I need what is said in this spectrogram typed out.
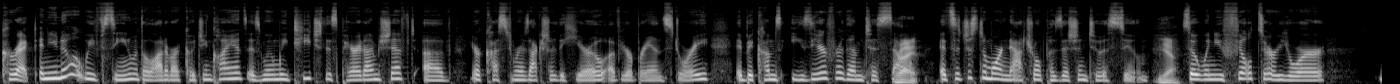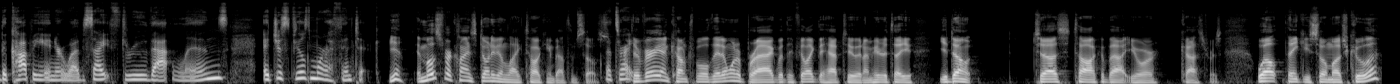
Correct. And you know what we've seen with a lot of our coaching clients is when we teach this paradigm shift of your customer is actually the hero of your brand story, it becomes easier for them to sell. Right. It's just a more natural position to assume. Yeah. So when you filter your the copy in your website through that lens, it just feels more authentic. Yeah. And most of our clients don't even like talking about themselves. That's right. They're very uncomfortable. They don't want to brag, but they feel like they have to. And I'm here to tell you, you don't. Just talk about your customers. Well, thank you so much, Koula.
